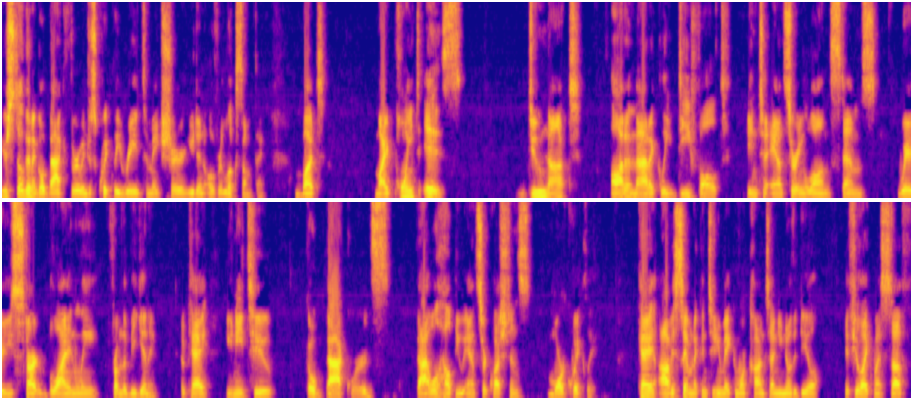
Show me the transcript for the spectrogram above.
you're still going to go back through and just quickly read to make sure you didn't overlook something. But my point is do not automatically default into answering long stems where you start blindly from the beginning. Okay? You need to go backwards. That will help you answer questions more quickly. Okay, obviously, I'm going to continue making more content. You know the deal. If you like my stuff,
